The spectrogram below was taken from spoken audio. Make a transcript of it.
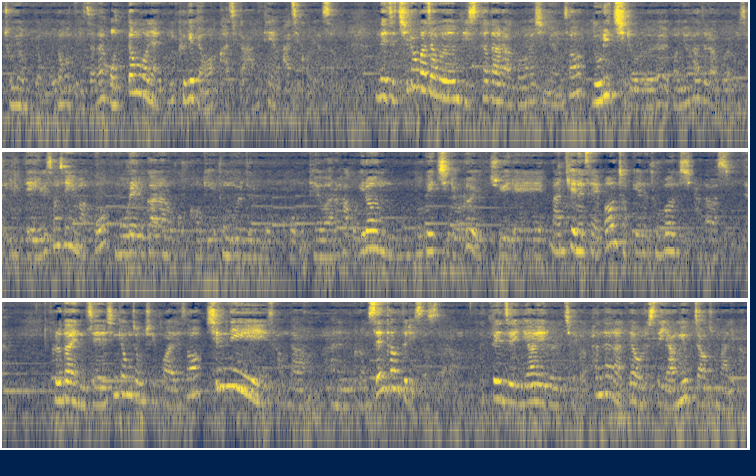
조현병 뭐 이런 것들 있잖아요. 어떤 거냐 했더니 그게 명확하지가 않대요. 아직 어려서. 근데 이제 치료 과정은 비슷하다라고 하시면서 놀이 치료를 권유하더라고요. 그래서 1대1 선생님하고 모래를 깔아놓고 거기 동물들 놓고 뭐 대화를 하고 이런 놀이 치료를 일주일에 많게는 세 번, 적게는 두 번씩 받아왔습니다. 그러다 이제 신경정신과에서 심리 상담하는 그런 센터들이 있었어요. 그때 이제 이 아이를 제가 판단할 때 어렸을 때 양육자가 좀 많이 어떤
